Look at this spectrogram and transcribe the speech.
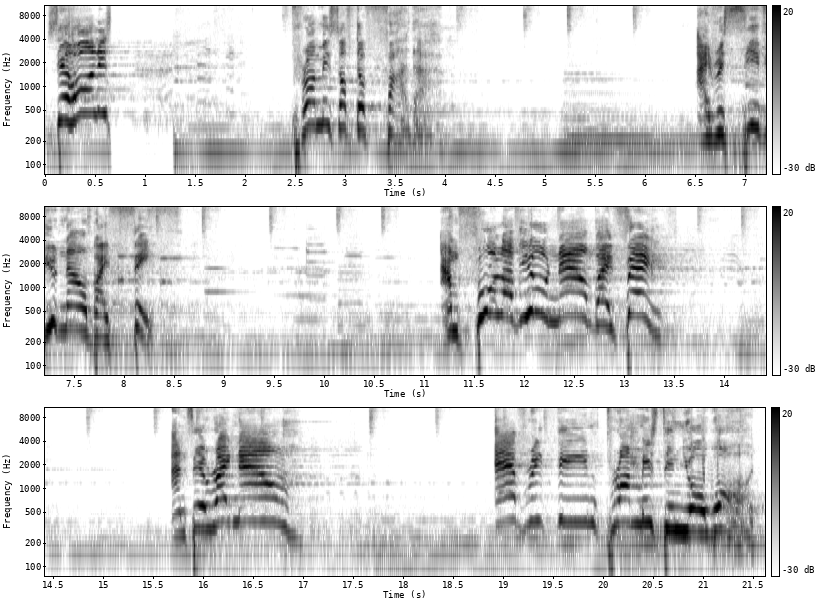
Say, Holy Spirit. Promise of the Father. I receive you now by faith. I'm full of you now by faith. And say, right now, everything promised in your word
